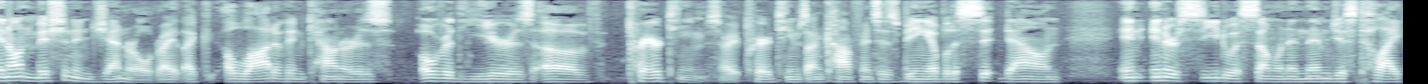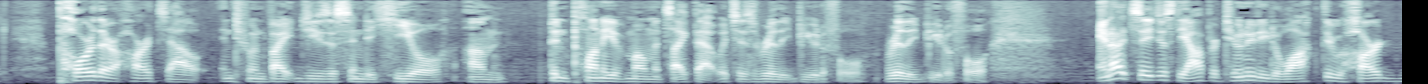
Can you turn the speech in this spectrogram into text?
and on mission in general, right? Like a lot of encounters over the years of prayer teams, right? Prayer teams on conferences, being able to sit down and intercede with someone, and them just to like pour their hearts out and to invite Jesus in to heal. Um, been plenty of moments like that, which is really beautiful, really beautiful and I'd say just the opportunity to walk through hard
